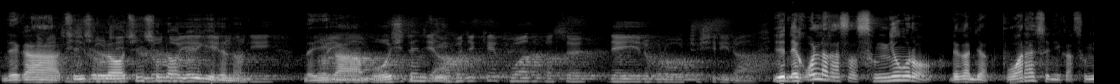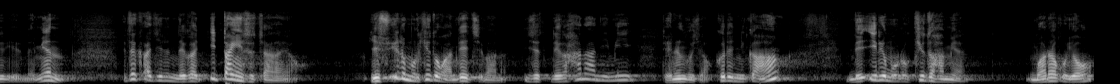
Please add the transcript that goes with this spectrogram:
내가 진실로 진실로 너희에게 이르노니 너희가 무엇이든지 아버지께 구하는 것을 내 이름으로 주시리라. 이제 내가 올라가서 성령으로 내가 이제 부활했으니까 성령이 일어나면 이때까지는 내가 이 땅에 있었잖아요. 예수 이름으로 기도가 안 됐지만 이제 내가 하나님이 되는 거죠. 그러니까 내 이름으로 기도하면 뭐라고요?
